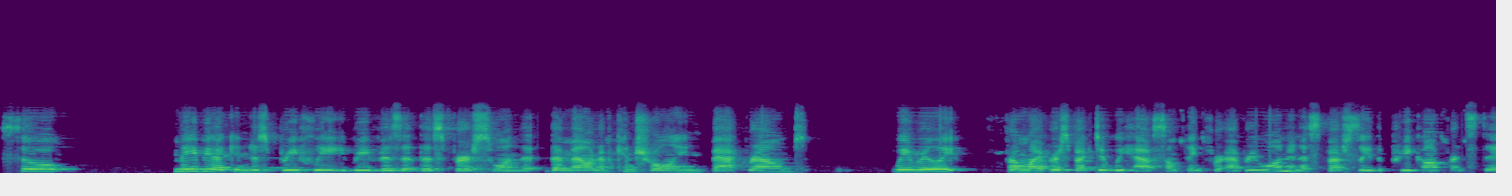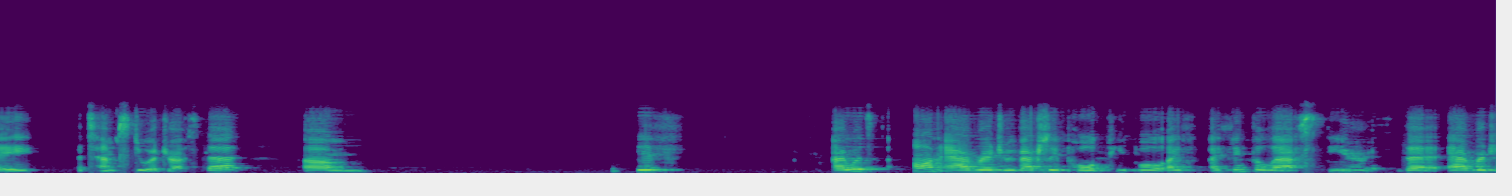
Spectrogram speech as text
So maybe I can just briefly revisit this first one, the, the amount of controlling background. We really, from my perspective, we have something for everyone, and especially the pre-conference day attempts to address that. Um, if I would, on average, we've actually polled people. I, I think the last year, the average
